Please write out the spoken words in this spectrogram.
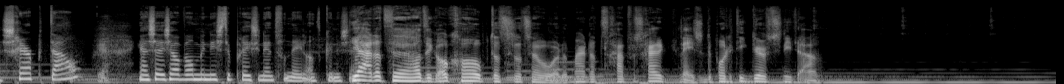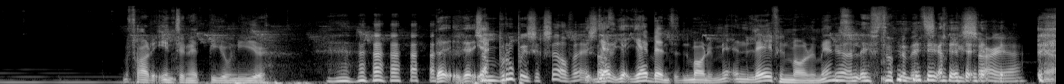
scherpe taal. Ja. ja, zij zou wel minister-president van Nederland kunnen zijn. Ja, dat uh, had ik ook gehoopt dat ze dat zou worden. Maar dat gaat waarschijnlijk... Nee, de politiek durft ze niet aan. Mevrouw de internetpionier. Zo'n beroep in zichzelf, hè? Jij, jij, bent een, monument, een levend monument. Ja, een levend monument. Dat is echt bizar, ja. Ja,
